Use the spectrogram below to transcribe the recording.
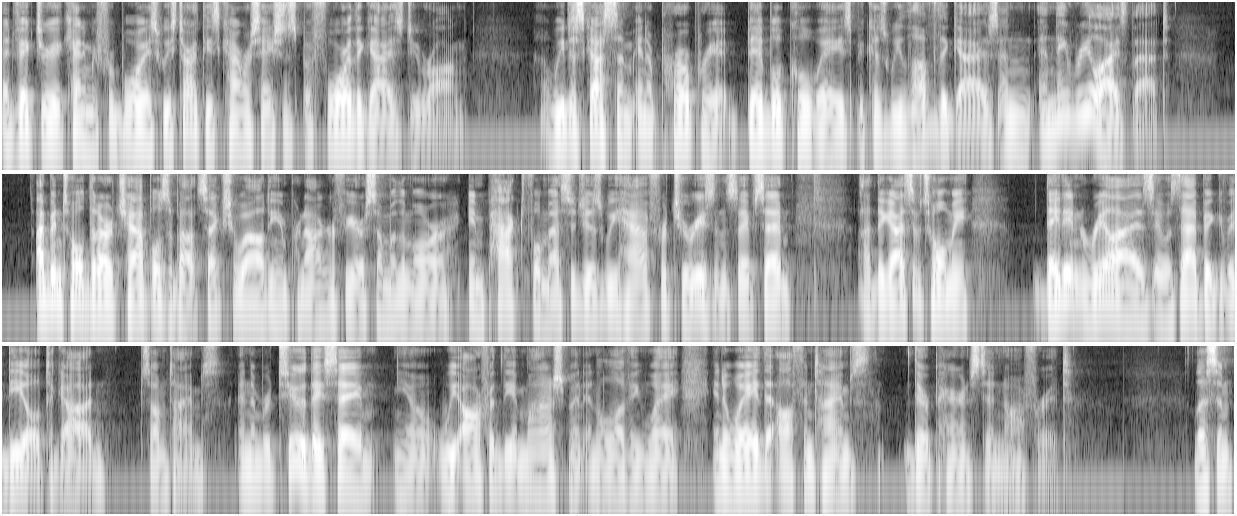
At Victory Academy for Boys, we start these conversations before the guys do wrong. We discuss them in appropriate biblical ways because we love the guys and, and they realize that. I've been told that our chapels about sexuality and pornography are some of the more impactful messages we have for two reasons. They've said, uh, the guys have told me they didn't realize it was that big of a deal to God sometimes. And number two, they say, you know, we offered the admonishment in a loving way, in a way that oftentimes their parents didn't offer it. Listen,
